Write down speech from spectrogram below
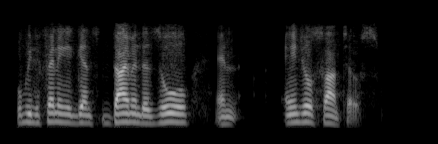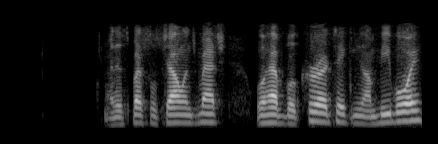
will be defending against Diamond Azul and Angel Santos. In a special challenge match, we'll have Locura taking on B-Boy,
